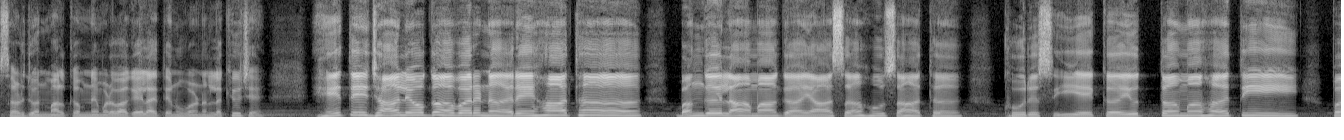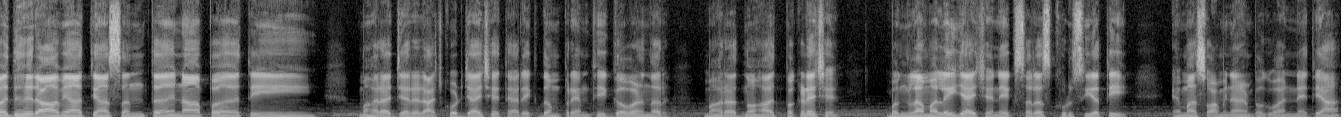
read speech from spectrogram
સર જોન માલકમને મળવા ગયેલા, તેનું વર્ણન લખ્યું છે, હે તે ઝાલ્યો ગવર્નરે હાથ, બંગલામાં ગયા સહુ સાથ. ખુરશી એક ઉત્તમ હતી, પધરાવ્યા ત્યાં સંતના પતિ મહારાજ જ્યારે રાજકોટ જાય છે, ત્યારે એકદમ પ્રેમથી ગવર્નર મહારાજનો હાથ પકડે છે, બંગલામાં લઈ જાય છે અને એક સરસ ખુરશી હતી. એમાં સ્વામિનારાયણ ભગવાનને ત્યાં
